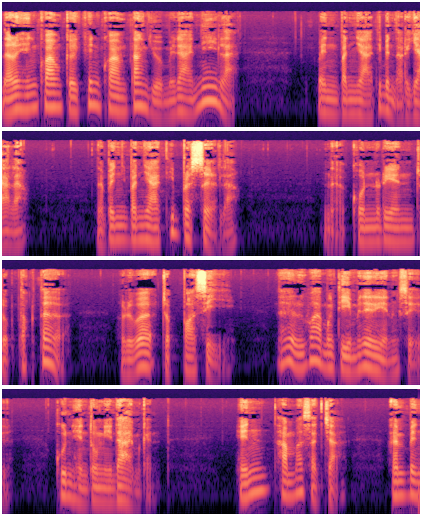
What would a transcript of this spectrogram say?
เราเห็นความเกิดขึ้นความตั้งอยู่ไม่ได้นี่แหละ เป็นปัญญาที่เป็นอริยะแล้วนะเป็นปัญญาที่ประเสริฐแล้วนะคนเรียนจบด็อกเตอร์ หรือว่าจบป .4 หรือว่าบางทีไม่ได้เรียนหนังสือ คุณเห็นตรงนี้ได้เหมือนกัน เห็นธรรมสัจจะอันเป็น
